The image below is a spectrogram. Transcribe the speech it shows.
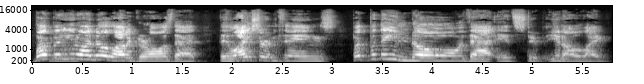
but but Yeah. you know, I know a lot of girls that they like certain things, but but they know that it's stupid. You know, like.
